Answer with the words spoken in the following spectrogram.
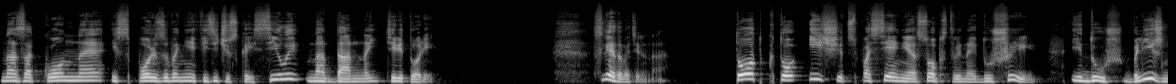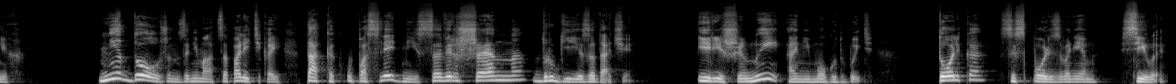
на законное использование физической силы на данной территории. Следовательно, тот, кто ищет спасения собственной души и душ ближних, не должен заниматься политикой, так как у последней совершенно другие задачи и решены они могут быть только с использованием силы.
